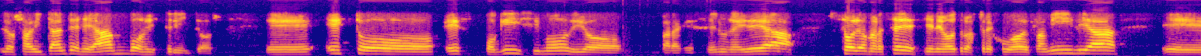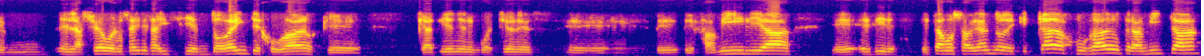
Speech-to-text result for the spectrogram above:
los habitantes de ambos distritos. Eh, esto es poquísimo, digo, para que se den una idea, solo Mercedes tiene otros tres juzgados de familia, eh, en la Ciudad de Buenos Aires hay 120 juzgados que, atienden en cuestiones eh, de, de, familia, es decir, estamos hablando de que cada juzgado tramita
